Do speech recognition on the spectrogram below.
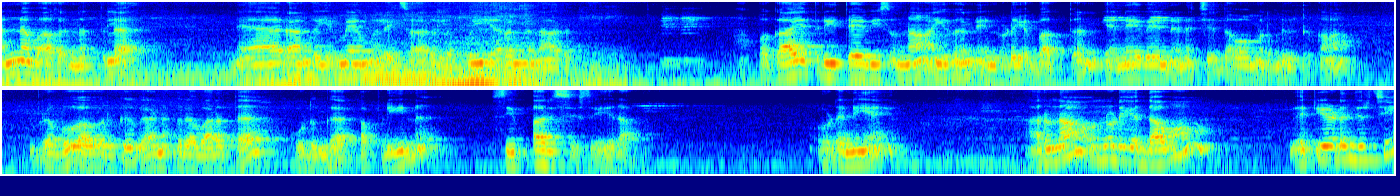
அன்னவாகனத்தில் நேராக அங்கே இமயமலை சாரில் போய் இறங்கினார். அப்போ காயத்ரி தேவி சொன்னால் இவன் என்னுடைய பக்தன் என்னையவே நினச்சி தவம் இருந்துக்கிட்டு இருக்கான். பிரபு அவருக்கு வேணுங்கிற வரத்தை கொடுங்க அப்படின்னு சிபாரிசு செய்கிறார் உடனே அருணா உன்னுடைய தவம் வெற்றி அடைஞ்சிருச்சு.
